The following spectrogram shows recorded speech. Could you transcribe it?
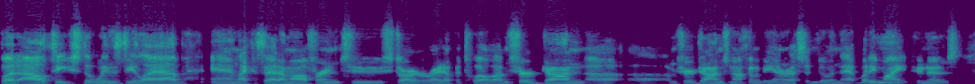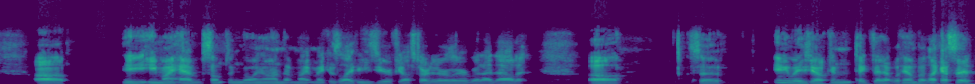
but I'll teach the Wednesday lab, and like I said, I'm offering to start right up at 12. I'm sure John, uh, uh I'm sure John's not going to be interested in doing that, but he might. Who knows? Uh, he he might have something going on that might make his life easier if y'all started earlier, but I doubt it. Uh, so anyways, y'all can take that up with him. But like I said,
